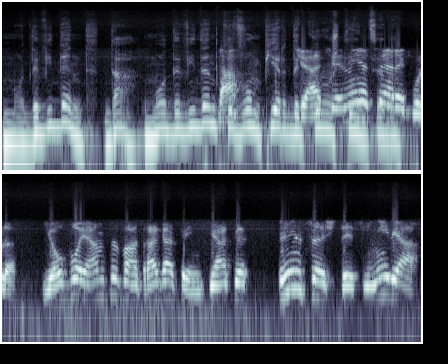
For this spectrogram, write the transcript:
În mod evident, da. În mod evident Da? că vom pierde Ceea ce nu cunoștințe. este în da. regulă. Eu voiam să vă atrag atenția că însăși definirea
